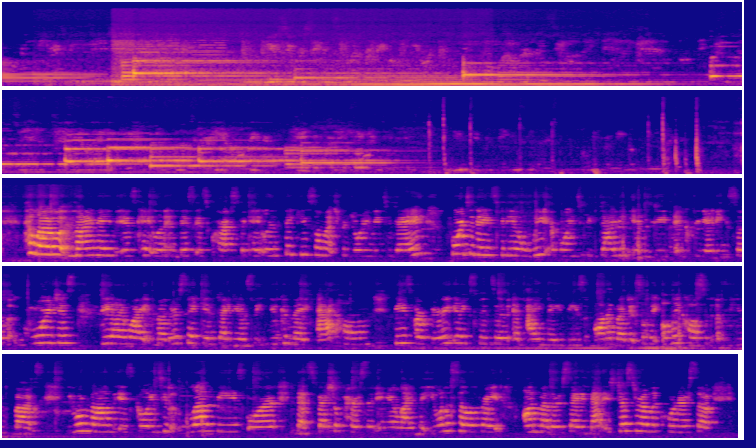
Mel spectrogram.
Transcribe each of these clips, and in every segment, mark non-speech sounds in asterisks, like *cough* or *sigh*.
Hello, and I made these on a budget, so they only costed a few bucks. Your mom is going to love these or that special person in your life that you want to celebrate on Mother's Day. That is just around the corner, so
